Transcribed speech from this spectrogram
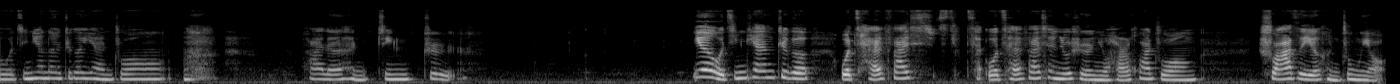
我今天的这个眼妆画的很精致，因为我今天这个我才发，才我才发现，就是女孩化妆刷子也很重要。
